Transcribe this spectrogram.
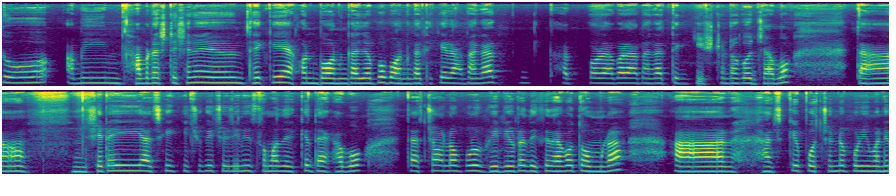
তো আমি হাবড়া স্টেশনে থেকে এখন বনগাঁ যাব, বনগাঁ থেকে রানাঘাট, তারপর আবার রানাঘাট থেকে কৃষ্ণনগর যাব। তা সেটাই আজকে কিছু কিছু জিনিস তোমাদেরকে দেখাবো। তা চলো পুরো ভিডিওটা দেখতে থাকো তোমরা। আর আজকে প্রচণ্ড পরিমাণে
